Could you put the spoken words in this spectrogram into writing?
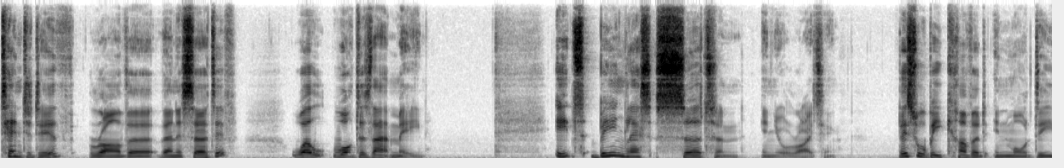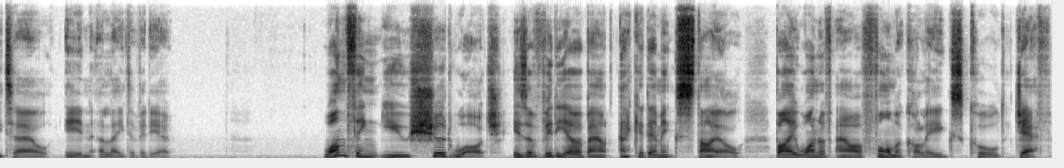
Tentative rather than assertive? Well, what does that mean? It's being less certain in your writing. This will be covered in more detail in a later video. One thing you should watch is a video about academic style by one of our former colleagues called Jeff.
